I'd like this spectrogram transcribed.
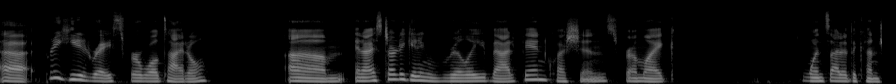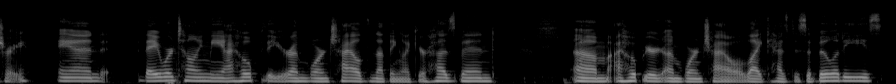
a pretty heated race for a world title. Um, and I started getting really bad fan questions from like one side of the country. And they were telling me, I hope that your unborn child's nothing like your husband. Um, I hope your unborn child like has disabilities.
